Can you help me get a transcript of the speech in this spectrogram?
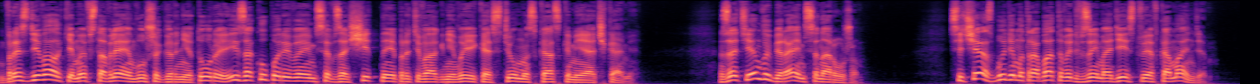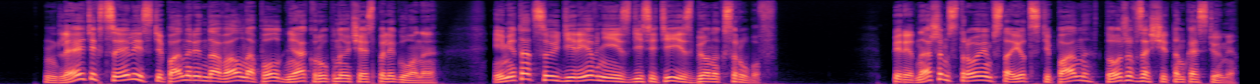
В раздевалке мы вставляем в уши гарнитуры и закупориваемся в защитные противоогневые костюмы с касками и очками. Затем выбираемся наружу. Сейчас будем отрабатывать взаимодействие в команде. Для этих целей Степан арендовал на полдня крупную часть полигона. Имитацию деревни из десяти избенок-срубов. Перед нашим строем встает Степан, тоже в защитном костюме.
